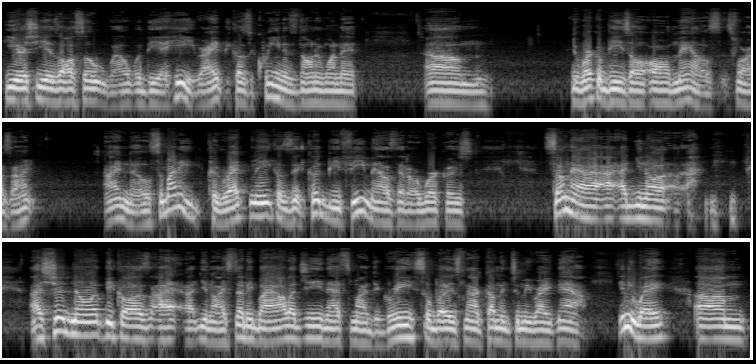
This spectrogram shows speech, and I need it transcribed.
he or she is also well would be a he, right? Because the Queen is the only one that um, the worker bees are all males, as far as I I know. Somebody correct me because it could be females that are workers. Somehow, I, I you know, I should know it because I, I, you know, I study biology and that's my degree. So, but it's not coming to me right now. Anyway, um,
